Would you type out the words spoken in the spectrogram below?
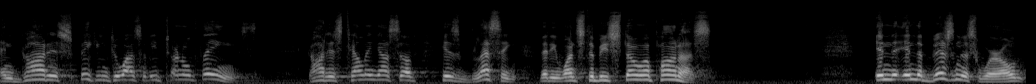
And God is speaking to us of eternal things. God is telling us of His blessing that He wants to bestow upon us. In the, in the business world,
